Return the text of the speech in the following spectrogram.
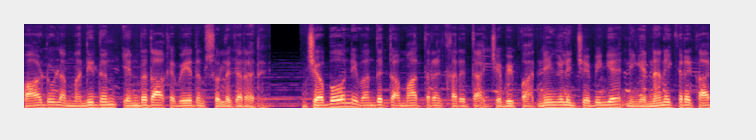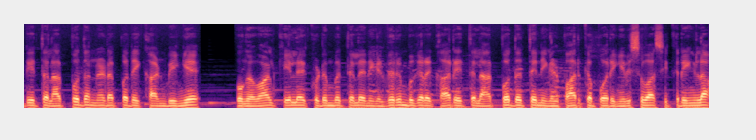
பாடுள்ள மனிதன் என்பதாக வேதம் சொல்லுகிறாரு ஜெபோ நீ வந்துட்டா மாத்திரம் கருத்தா ஜெபிப்பார். நீங்களும் ஜெபிங்க நீங்க நினைக்கிற காரியத்தில் அற்புதம் நடப்பதை காண்பீங்க. உங்க வாழ்க்கையில குடும்பத்துல நீங்கள் விரும்புகிற காரியத்தில் அற்புதத்தை நீங்கள் பார்க்க போறீங்க. விசுவாசிக்கிறீங்களா?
